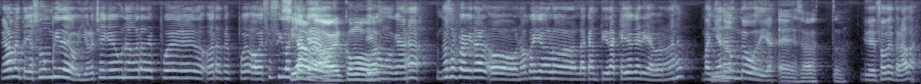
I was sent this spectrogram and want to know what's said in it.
sinceramente, yo subo un video y yo lo chequeo una hora después, dos horas después, o a veces sí lo Sí, chequeo. a ver cómo y va. como que, ajá, no se fue viral o no cogió lo- la cantidad que yo quería, pero ajá, mañana No. es un nuevo día. Exacto. Y de eso se trata.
